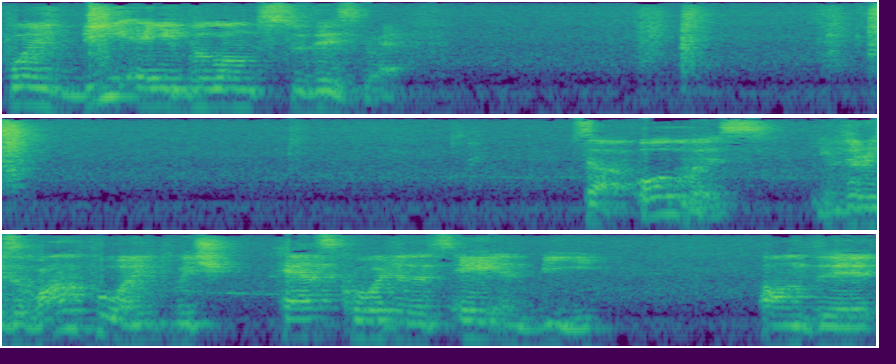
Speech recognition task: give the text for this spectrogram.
point BA belongs to this graph. So always, if there is a one point which has coordinates a and b on the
